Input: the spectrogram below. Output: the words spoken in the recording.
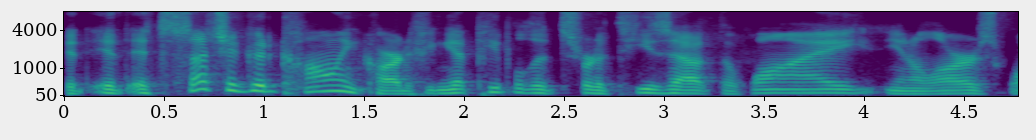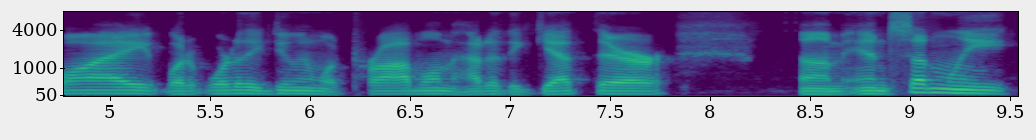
It, it, it's such a good calling card. If you can get people to sort of tease out the why you know lars why what what are they doing? What problem? How do they get there? Um, and suddenly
